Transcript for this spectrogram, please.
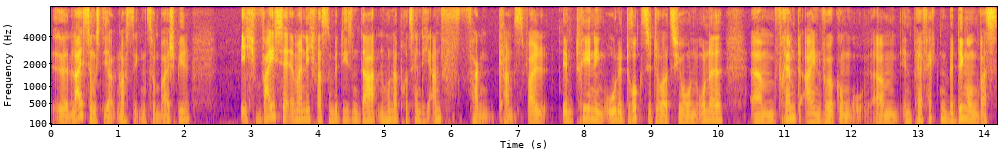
äh, Leistungsdiagnostiken zum Beispiel. Ich weiß ja immer nicht, was du mit diesen Daten hundertprozentig anfangen kannst, weil im Training ohne Drucksituation, ohne ähm, Fremdeinwirkung, ähm, in perfekten Bedingungen, was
